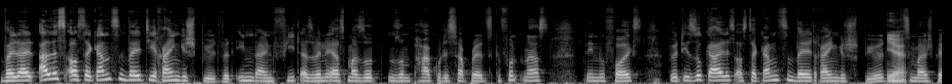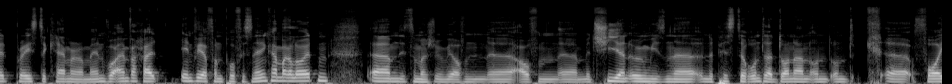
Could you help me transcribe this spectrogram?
weil da halt alles aus der ganzen Welt dir reingespült wird in deinen Feed. Also wenn du erstmal so, so ein paar gute Subreddits gefunden hast, denen du folgst, wird dir so geiles aus der ganzen Welt reingespült. Ja. Wie zum Beispiel halt Praise the Cameraman, wo einfach halt entweder von professionellen Kameraleuten, ähm, die zum Beispiel irgendwie auf dem, äh, auf dem, äh, mit Skiern irgendwie so eine, eine Piste runterdonnern und, und äh, vor,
